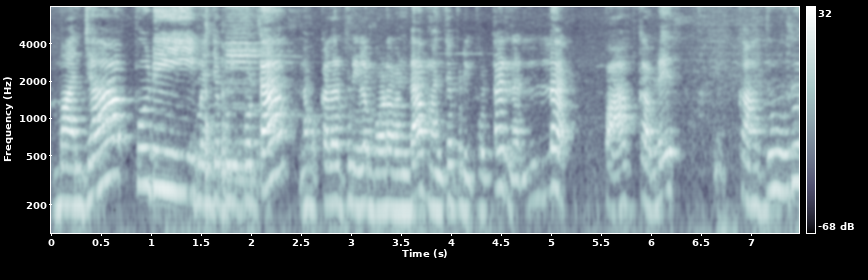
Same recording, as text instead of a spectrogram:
மஞ்சா பொடி மஞ்சள் பொடி போட்டால் நம்ம கலர் பொடியெல்லாம் போட வேண்டாம். மஞ்சள் பொடி போட்டால் நல்லா பார்க்க அப்படியே கதூரு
